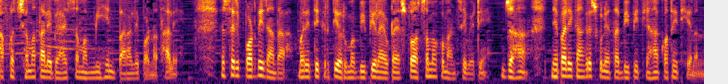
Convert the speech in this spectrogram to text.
आफ्नो क्षमताले भ्याएसम्म मिहिन पाराले पढ्न थालेँ। यसरी पढ्दै जाँदा मैले ती कृतिहरूमा बिपीलाई एउटा यस्तो अचम्मको मान्छे भेटेँ जहाँ नेपाली काङ्ग्रेसको नेता बिपी त्यहाँ कतै थिएनन्।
